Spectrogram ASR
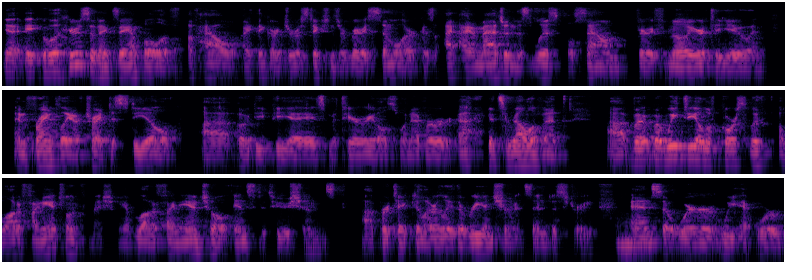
Yeah, it, well, here's an example of, of how I think our jurisdictions are very similar, because I, I, imagine this list will sound very familiar to you. And, and frankly, I've tried to steal uh, ODPA's materials whenever it's relevant. Uh, but, but we deal, of course, with a lot of financial information. We have a lot of financial institutions, uh, particularly the reinsurance industry. Mm-hmm. And so we're, we ha- we're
